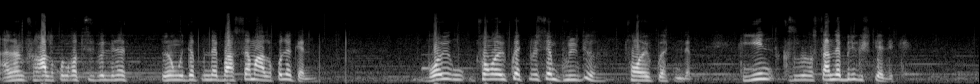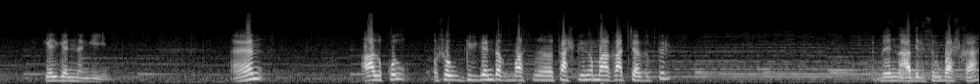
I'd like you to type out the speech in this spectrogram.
анан ушу алкулга түз эле өңү деп мындай бассам алкул экен боюң чоңоюп кетип десем күлдү чоңоюп кеттим деп. Кийин кызылырстанда бирге иштедик келгенден кийин анан алкул ошол киргенде ташкентке мага кат жазыптыр менин адресим башка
